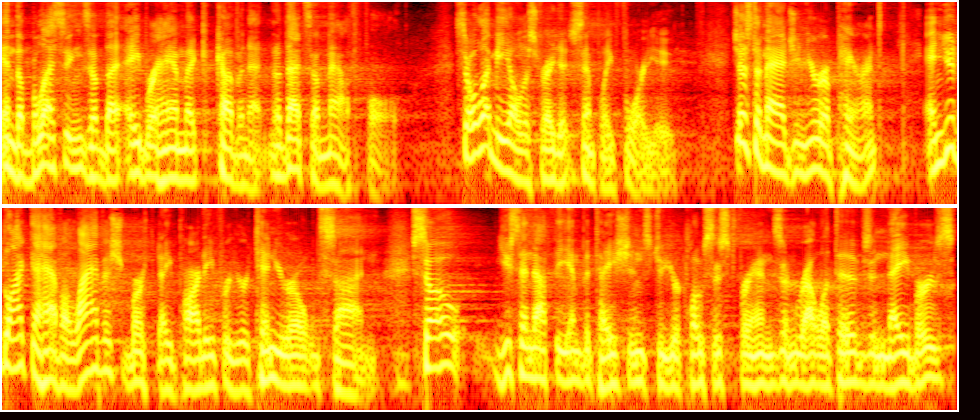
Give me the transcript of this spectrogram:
in the blessings of the Abrahamic covenant. Now, that's a mouthful. So, let me illustrate it simply for you. Just imagine you're a parent and you'd like to have a lavish birthday party for your 10 year old son. So you send out the invitations to your closest friends and relatives and neighbors.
